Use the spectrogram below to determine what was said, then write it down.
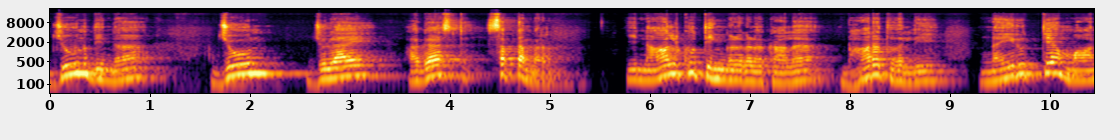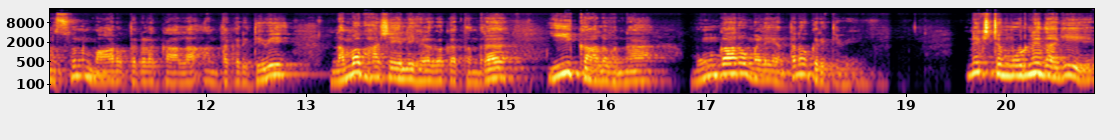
ಜೂನ್ದಿಂದ ಜೂನ್, ಜುಲೈ, ಆಗಸ್ಟ್, ಸೆಪ್ಟೆಂಬರ್ ಈ ನಾಲ್ಕು ತಿಂಗಳುಗಳ ಕಾಲ ಭಾರತದಲ್ಲಿ ನೈಋತ್ಯ ಮಾನ್ಸೂನ್ ಮಾರುತಗಳ ಕಾಲ ಅಂತ ಕರಿತೀವಿ. ನಮ್ಮ ಭಾಷೆಯಲ್ಲಿ ಹೇಳ್ಬೇಕಂತಂದ್ರೆ ಈ ಕಾಲವನ್ನು ಮುಂಗಾರು ಮಳೆ ಅಂತ ನಾವು ಕರಿತೀವಿ. ನೆಕ್ಸ್ಟ್ ಮೂರನೇದಾಗಿ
